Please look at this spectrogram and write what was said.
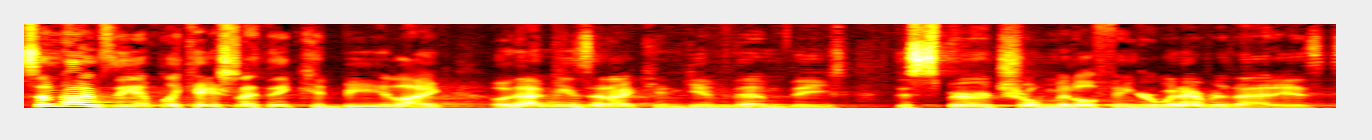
sometimes the implication i think could be like oh that means that i can give them the, the spiritual middle finger whatever that is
